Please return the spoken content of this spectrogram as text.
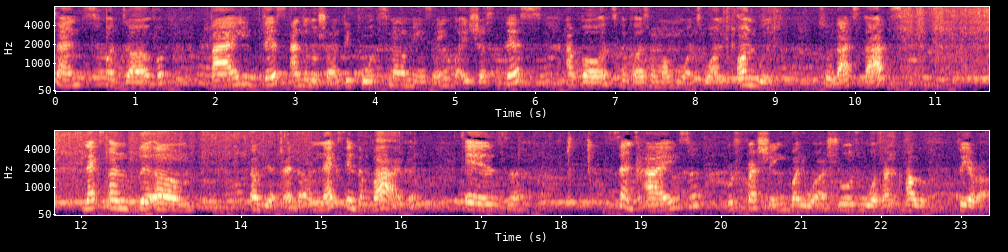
scent for Dove, buy this and the lotion. They both smell amazing, but it's just this I bought because my mom wants one on wood. So that's that. Next on the um on the agenda, next in the bag is Scent Eyes Refreshing Body Wash, Rose Water and Aloe Vera.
